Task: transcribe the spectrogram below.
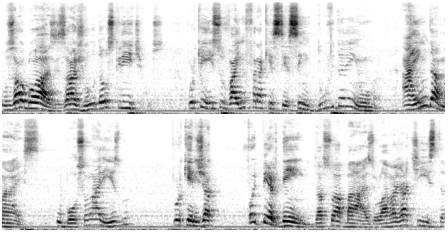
os algozes, ajuda os críticos. Porque isso vai enfraquecer, sem dúvida nenhuma, ainda mais o bolsonarismo, porque ele já foi perdendo da sua base o lavajatista,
